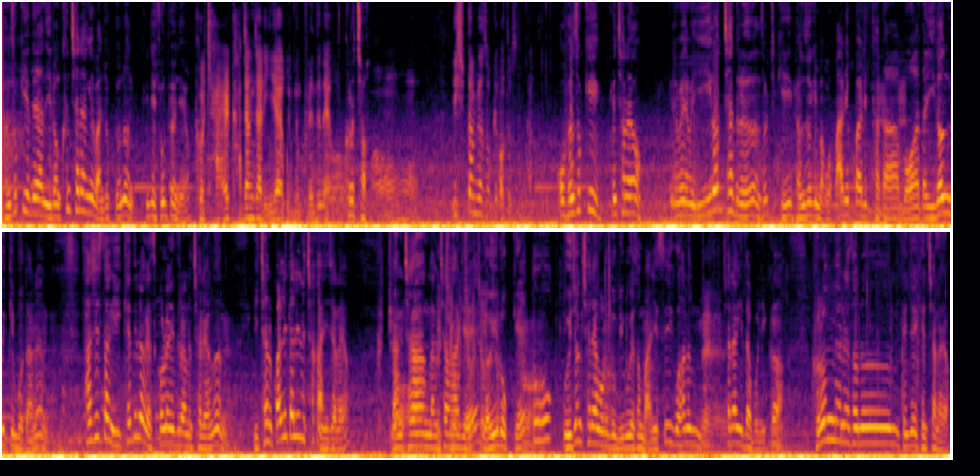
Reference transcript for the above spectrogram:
변속기에 대한 이런 큰 차량의 만족도는 굉장히 좋은 편이에요. 그걸 잘 가장 잘 이해하고 있는 브랜드네요. 그렇죠. 어. 이 10단 변속기는 어떻습니까? 어, 변속기 괜찮아요. 왜냐면 이런 차들은 솔직히 변속이 막 뭐 빠릿빠릿하다, 음. 뭐하다 이런 느낌보다는 사실상 이 캐딜락 에스컬레이드라는 차량은 이 차를 빨리 달리는 차가 아니잖아요. 그쵸. 낭창 낭창하게 그쵸, 그쵸. 여유롭게 어. 또 의전 차량으로도 미국에서 많이 쓰이고 하는 네네. 차량이다 보니까 그런 면에서는 굉장히 괜찮아요.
